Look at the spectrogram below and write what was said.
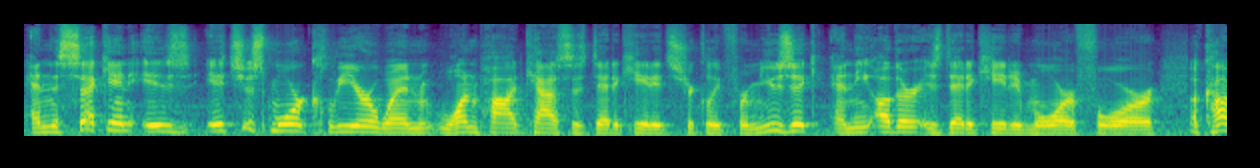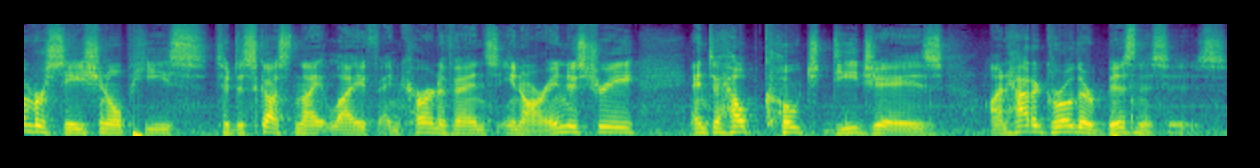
And the second is it's just more clear when one podcast is dedicated strictly for music and the other is dedicated more for a conversational piece to discuss nightlife and current events in our industry and to help coach DJs on how to grow their businesses.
